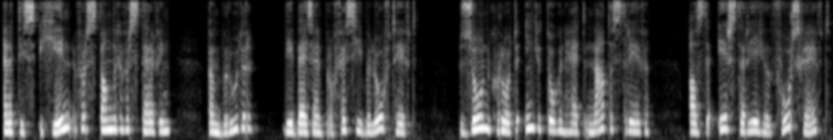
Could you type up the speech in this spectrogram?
En het is geen verstandige versterving een broeder die bij zijn professie beloofd heeft zo'n grote ingetogenheid na te streven als de eerste regel voorschrijft,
